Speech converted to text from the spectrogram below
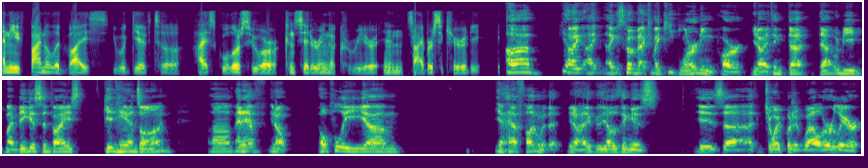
Any final advice you would give to high schoolers who are considering a career in cybersecurity? Um, yeah, I, I, I guess going back to my keep learning part, you know, I think that that would be my biggest advice. Get hands on, um, and have you know, hopefully, um, yeah, have fun with it. You know, I think the other thing is is uh, Joy put it well earlier.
